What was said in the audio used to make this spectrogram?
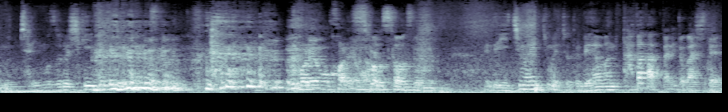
むっちゃ芋づる式に出てくるじゃないですか。これもこれも。そうそうそう。で1枚1枚ちょっとレア版で高かったりとかして、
